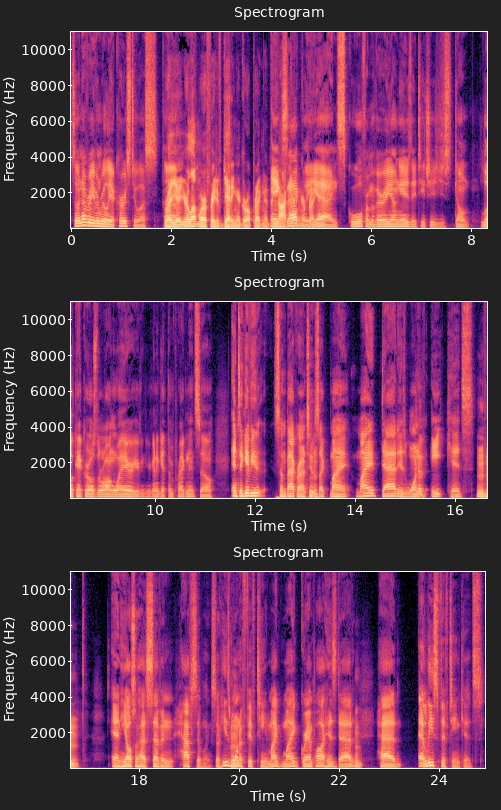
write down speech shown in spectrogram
so it never even really occurs to us right um, yeah you're a lot more afraid of getting a girl pregnant than exactly, not getting her pregnant yeah in school from a very young age they teach you you just don't look at girls the wrong way or you're, you're going to get them pregnant so and to give you some background too mm-hmm. it's like my my dad is one mm-hmm. of eight kids mm-hmm and he also has seven half siblings. So he's mm. one of 15. My my grandpa, his dad, mm. had at least 15 kids.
